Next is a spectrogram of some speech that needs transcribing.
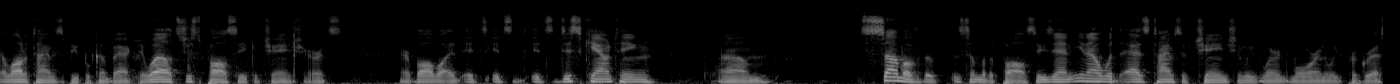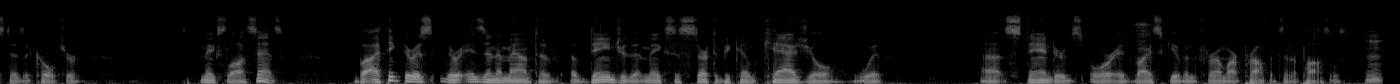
a lot of times people come back to well, it's just policy, it could change, or it's or blah blah. It, it's it's it's discounting um, some of the some of the policies, and you know, with as times have changed and we've learned more and we've progressed as a culture, makes a lot of sense. But I think there is there is an amount of, of danger that makes us start to become casual with uh, standards or advice given from our prophets and apostles, Mm.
